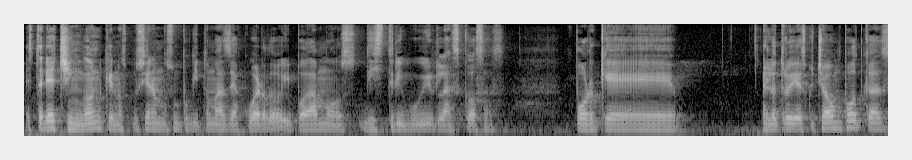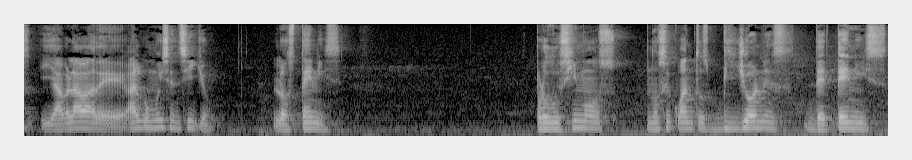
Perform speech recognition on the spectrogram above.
estaría chingón que nos pusiéramos un poquito más de acuerdo y podamos distribuir las cosas. Porque el otro día escuchaba un podcast y hablaba de algo muy sencillo los tenis. Producimos no sé cuántos billones de tenis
